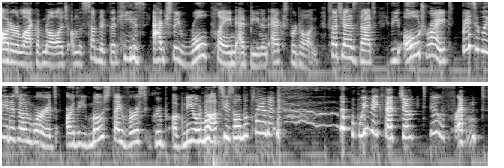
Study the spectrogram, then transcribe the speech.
utter lack of knowledge on the subject that he is actually role playing at being an expert on, such as that the alt right, basically in his own words, are the most diverse group of neo Nazis on the planet. we make that joke too, friend.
